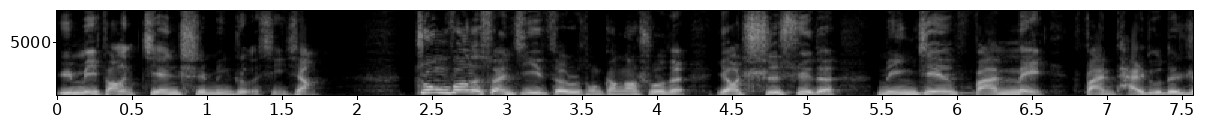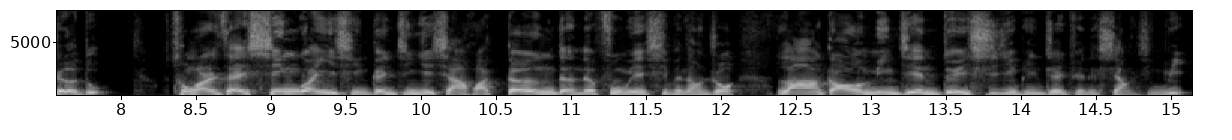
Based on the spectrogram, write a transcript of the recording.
与美方坚持民主的形象。中方的算计则如同刚刚说的，要持续的民间反美、反台独的热度，从而在新冠疫情跟经济下滑等等的负面气氛当中，拉高民间对习近平政权的向心力。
